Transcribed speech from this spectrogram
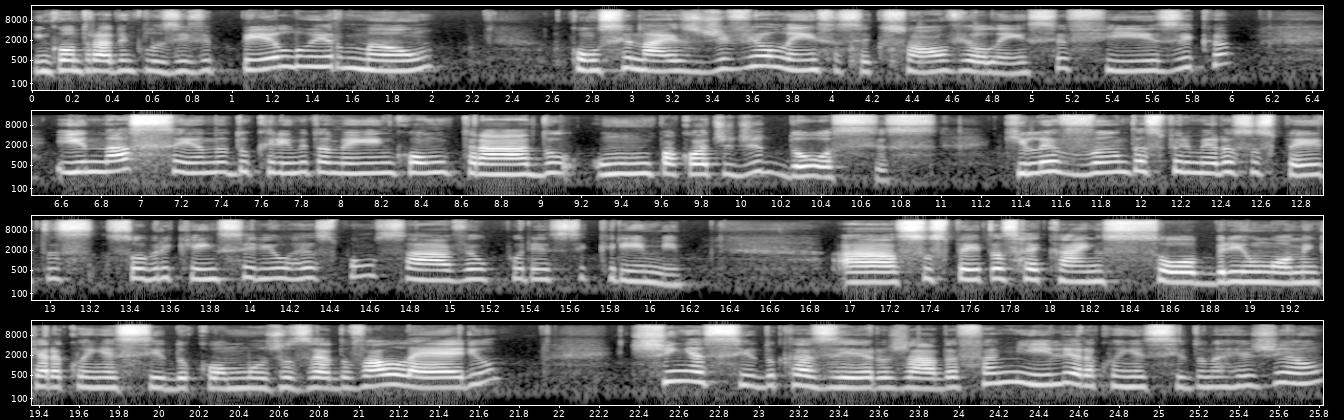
encontrado inclusive pelo irmão, com sinais de violência sexual, violência física. E na cena do crime também é encontrado um pacote de doces que levanta as primeiras suspeitas sobre quem seria o responsável por esse crime. As suspeitas recaem sobre um homem que era conhecido como José do Valério, tinha sido caseiro já da família, era conhecido na região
